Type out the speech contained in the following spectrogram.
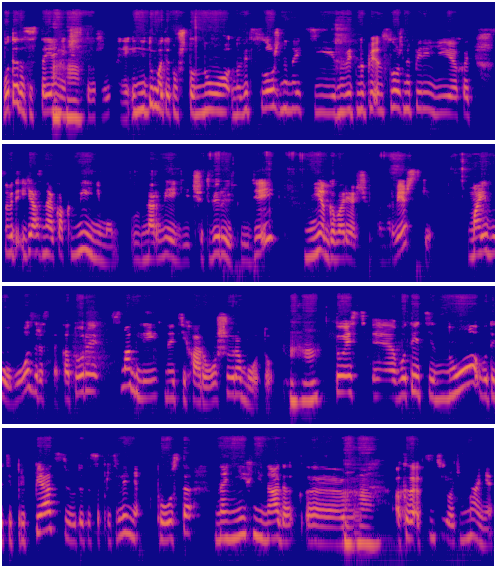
вот это состояние uh-huh. чистого желания. И не думать о том, что но, но ведь сложно найти, но ведь ну, сложно переехать. Но ведь я знаю как минимум в Норвегии четверых людей, не говорящих по-норвежски, моего возраста, которые смогли найти хорошую работу. Угу. То есть э, вот эти но, вот эти препятствия, вот это сопротивление, просто на них не надо э, угу. акцентировать внимание.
